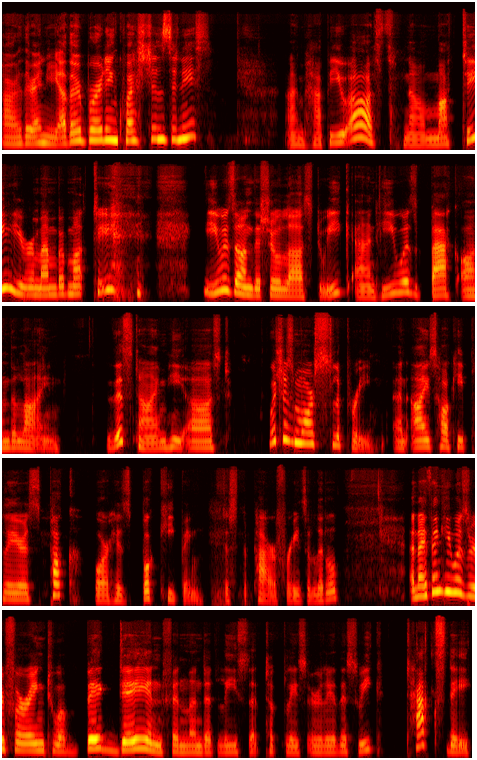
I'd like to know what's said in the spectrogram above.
Are there any other burning questions, Denise? I'm happy you asked. Now, Matti, you remember Matti? he was on the show last week and he was back on the line. This time he asked, which is more slippery, an ice hockey player's puck or his bookkeeping? Just to paraphrase a little. And I think he was referring to a big day in Finland, at least, that took place earlier this week Tax Day,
